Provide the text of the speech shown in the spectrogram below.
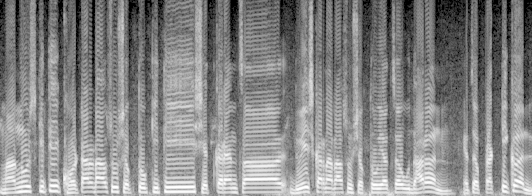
माणूस किती खोटारडा असू शकतो किती शेतकऱ्यांचा द्वेष करणारा असू शकतो याचं उदाहरण याचं प्रॅक्टिकल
